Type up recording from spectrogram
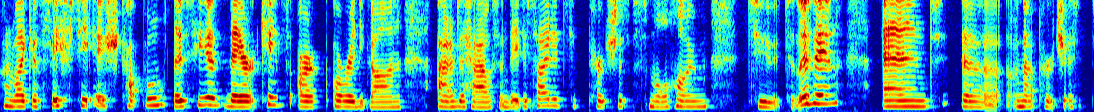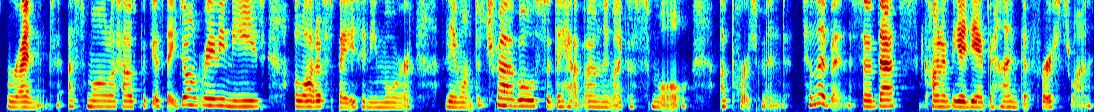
kind of like a 50-ish couple lives here. Their kids are already gone out of the house and they decided to purchase a small home to, to live in. And uh, not purchase, rent a smaller house because they don't really need a lot of space anymore. They want to travel, so they have only like a small apartment to live in. So that's kind of the idea behind the first one.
